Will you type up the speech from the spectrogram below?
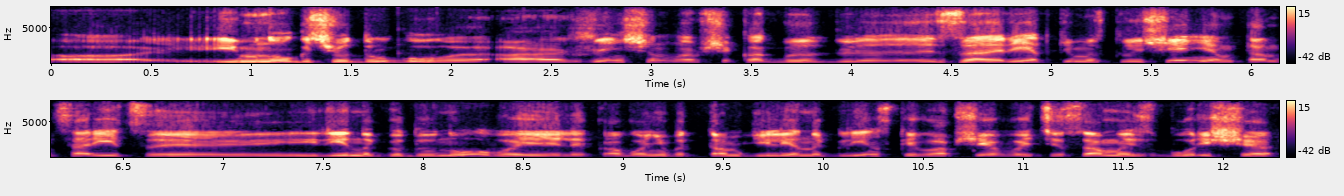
А, И много чего другого. А женщин вообще как бы для- за редким исключением там царицы Ирина Годунова или кого-нибудь там Елены Глинской вообще в эти самые сборища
